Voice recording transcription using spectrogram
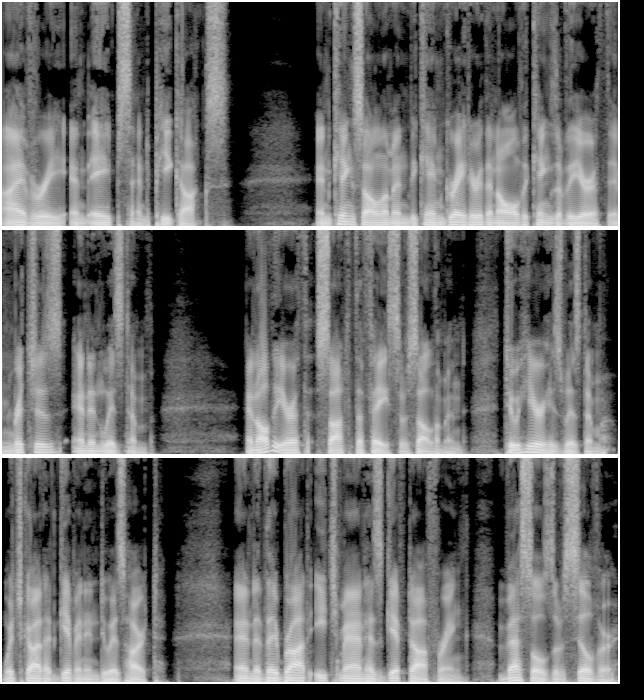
ivory and apes and peacocks and King Solomon became greater than all the kings of the earth in riches and in wisdom. And all the earth sought the face of Solomon, to hear his wisdom, which God had given into his heart. And they brought each man his gift offering, vessels of silver,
